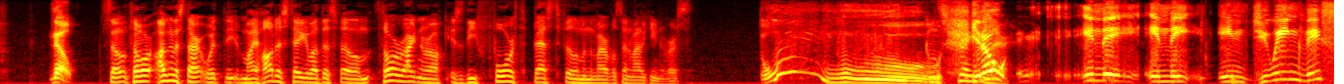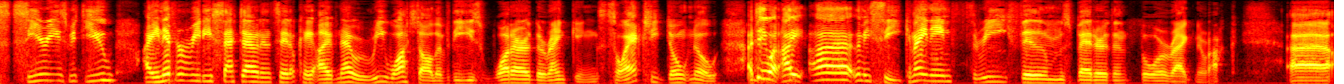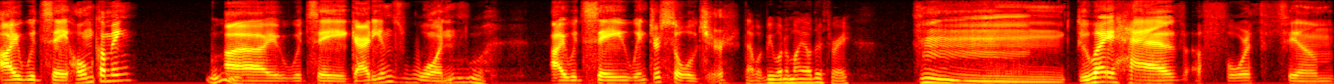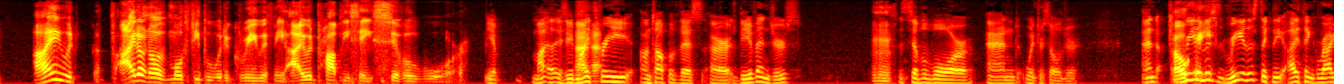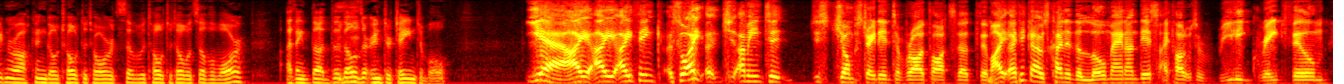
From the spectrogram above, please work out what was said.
No, So Thor, I'm going to start with the, my hottest take about this film. Thor Ragnarok is the fourth best film in the Marvel Cinematic Universe. Ooh. You know, there. in the in the in doing this series with you, I never really sat down and said, "Okay, I've now rewatched all of these. What are the rankings?" So I actually don't know. I tell you what, I uh, let me see. Can I name three films better than Thor Ragnarok? Uh, I would say Homecoming. Ooh. I would say Guardians One. Ooh, I would say Winter Soldier. that would be one of my other three. Hmm. Do I have a fourth film? I would. I don't know if most people would agree with me. I would probably say Civil War. Yep. My see, my Uh-huh. three on top of this are the Avengers, Mhm. Civil War, and Winter Soldier. And Okay. realis- realistically, I think Ragnarok can go toe to toe with toe to toe with Civil War. I think that those are interchangeable. Yeah, I, I, I think so. I, I mean, to just jump straight into broad thoughts about the film. I, I think I was kind of the low man on this. I thought it was a really great film.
